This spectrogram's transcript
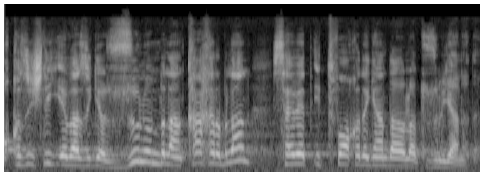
oqizishlik evaziga zulm bilan qahr bilan sovet ittifoqi degan davlat tuzilgan edi.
